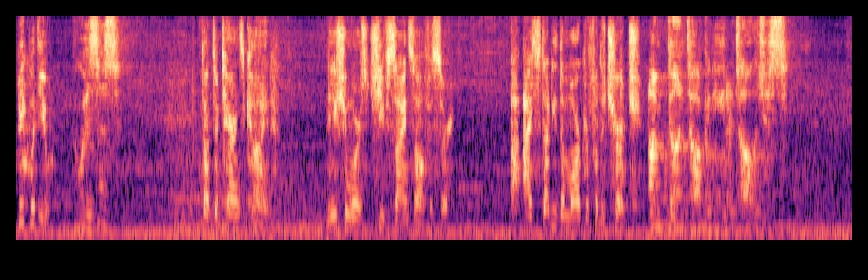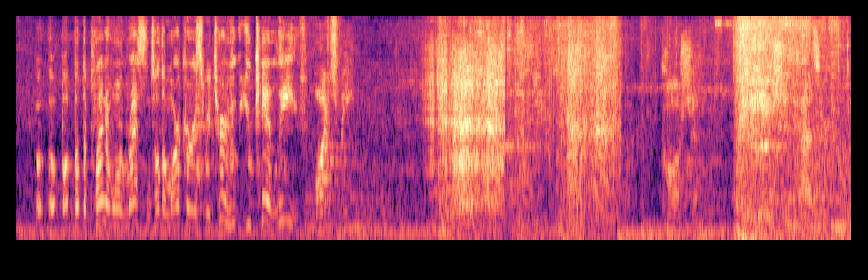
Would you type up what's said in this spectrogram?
Speak with you. Who is this? Dr. Terrence Kyne, the Ishimura's chief science officer. I, I studied the marker for the church. I'm done talking to unitologists. But, but, but the planet won't rest until the marker is returned. You, you can't leave. Watch me. Caution. Radiation hazard.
